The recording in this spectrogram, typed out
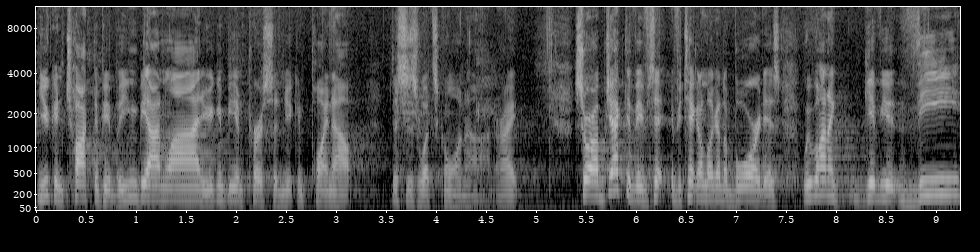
You can talk to people. You can be online or you can be in person. You can point out this is what's going on, right? So, our objective, if you take a look at the board, is we want to give you the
